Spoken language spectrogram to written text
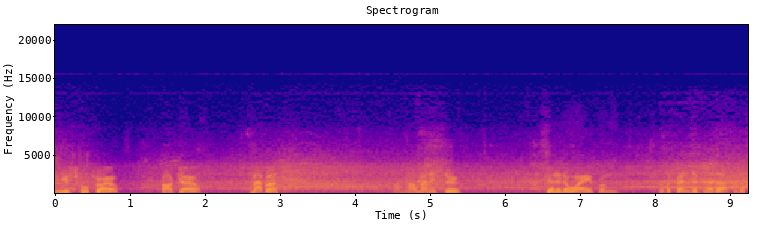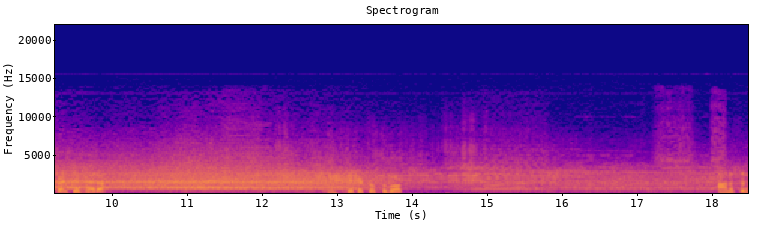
Useful throw. Falco. Mabbutt. Somehow managed to get it away from the defensive header, the defensive header. Stick across the box. Arnesen.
